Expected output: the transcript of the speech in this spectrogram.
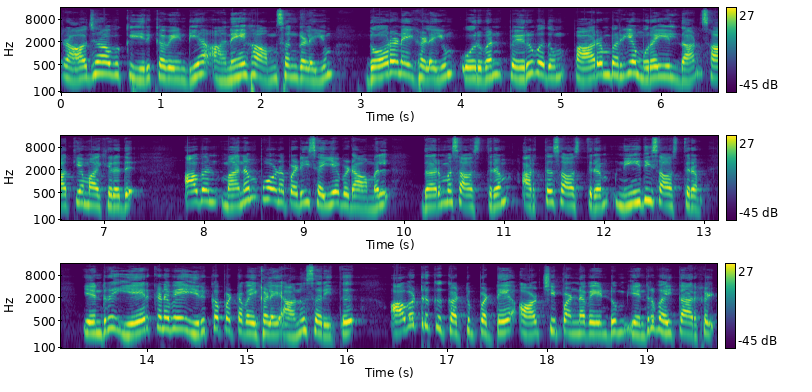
ராஜாவுக்கு இருக்க வேண்டிய அநேக அம்சங்களையும் தோரணைகளையும் ஒருவன் பெறுவதும் பாரம்பரிய முறையில்தான் சாத்தியமாகிறது. அவன் மனம் போனபடி செய்ய விடாமல் தர்மசாஸ்திரம் அர்த்த சாஸ்திரம் நீதி சாஸ்திரம் என்று ஏற்கனவே இருக்கப்பட்டவைகளை அனுசரித்து அவற்றுக்கு கட்டுப்பட்டே ஆட்சி பண்ண வேண்டும் என்று வைத்தார்கள்.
